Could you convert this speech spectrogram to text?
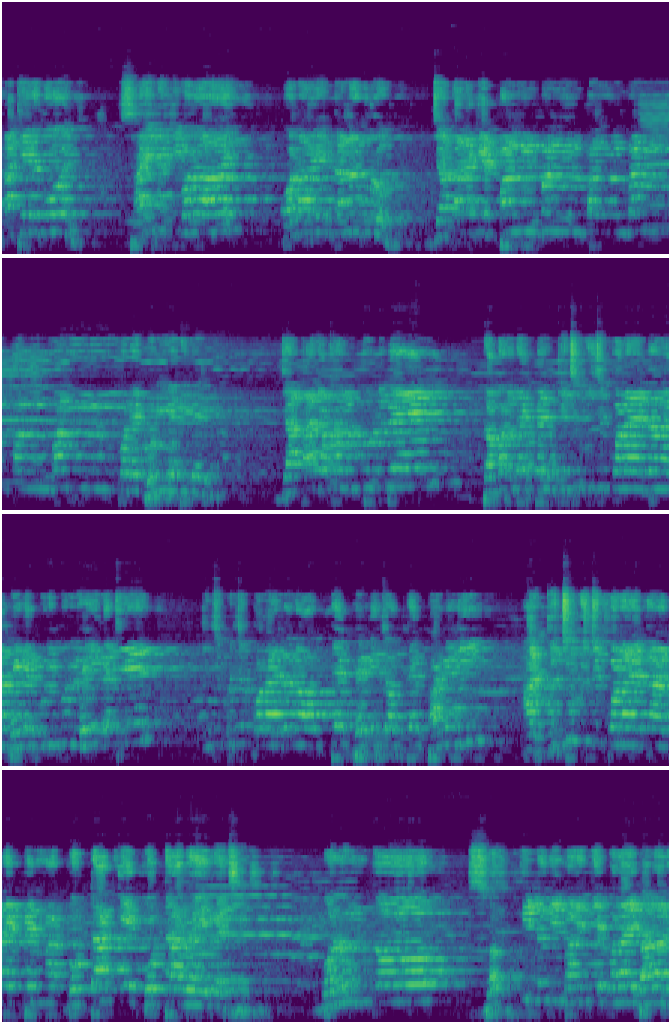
কাঠের মই সাইডে কি করা হয়? গলায় দানাগুলো জাতাটাকে পান পান পান পান পান পান করে ঘুরিয়ে দিবেন। জাতা যখন তুলবেন, তখন দেখবেন কিছু কিছু কড়াই দানা ভেঙে গুড়ি গুড়ি হয়ে গেছে। কিছু কিছু কড়াই দানা অর্ধেক ভেঙেছে, অর্ধেক ভাঙেনি। আর কিছু কিছু কড়াই দানা দেখবেন না গোটাকে গোটা রয়ে গেছে। বলুন তো সত্যি যদি বাড়িতে কড়াই ভাড়ার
